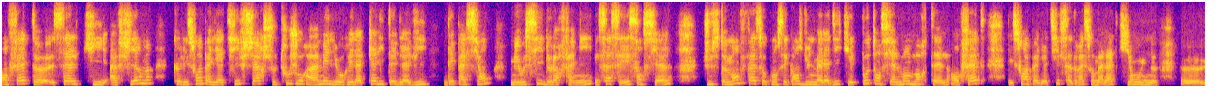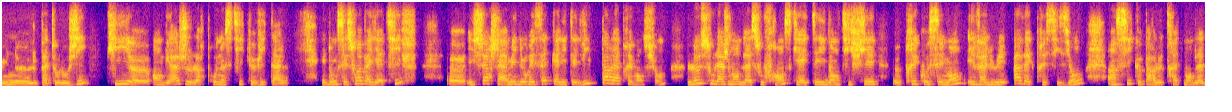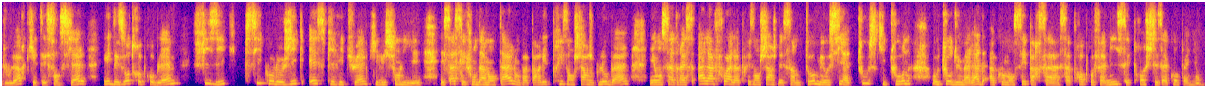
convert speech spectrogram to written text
En fait, euh, celles qui affirment que les soins palliatifs cherchent toujours à améliorer la qualité de la vie des patients, mais aussi de leur famille. Et ça, c'est essentiel, justement, face aux conséquences d'une maladie qui est potentiellement mortelle. En fait, les soins palliatifs s'adressent aux malades qui ont une, euh, une pathologie qui euh, engage leur pronostic vital. Et donc, ces soins palliatifs, euh, ils cherchent à améliorer cette qualité de vie par la prévention, le soulagement de la souffrance qui a été identifié euh, précocement, évalué avec précision, ainsi que par le traitement de la douleur qui est essentiel et des autres problèmes physiques, psychologiques et spirituels qui lui sont liés. Et ça, c'est fondamental. On va parler de prise en charge globale et on s'adresse à la fois à la prise en charge des symptômes, mais aussi à tout ce qui tourne autour du malade, à commencer par sa propre famille, ses proches, ses accompagnants.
